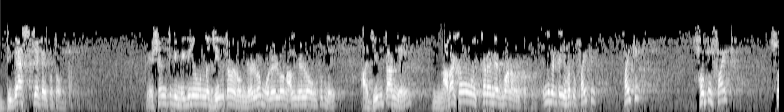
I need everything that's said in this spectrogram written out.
డివాస్టేట్ అయిపోతూ ఉంటారు. పేషెంట్కి మిగిలి ఉన్న జీవితం రెండేళ్ళు మూడేళ్ళు నాలుగేళ్ళు ఉంటుంది. ఆ జీవితాన్ని నరకం ఇక్కడే నిర్మాణం అయిపోతుంది? ఎందుకంటే you have to fight it. Fight it. How to fight? So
